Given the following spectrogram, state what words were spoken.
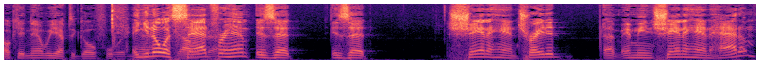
okay, now we have to go for it. And Now you know what's sad for him is that is that Shanahan traded. I mean, Shanahan had him,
